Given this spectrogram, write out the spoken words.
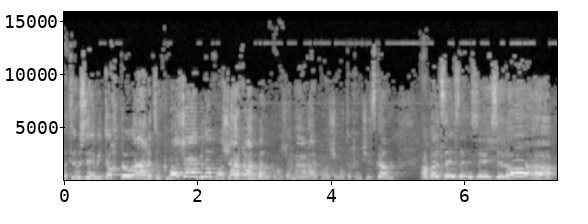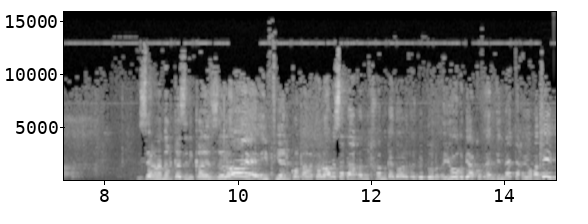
רצינו שזה יהיה מתוך תורה, רצינו, כמו שהיה בדיוק, כמו שהרמב"ם, כמו שהמהר"ל, כמו השמות אחרים שהזכרנו. אבל זה, זה, זה, זה לא הזרם המרכזי נקרא לזה, זה לא אפיין כל פעם, אתה לא מספר על מלחם גדול גדול, היו רבי יעקב אנדין, בטח היו רבים.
